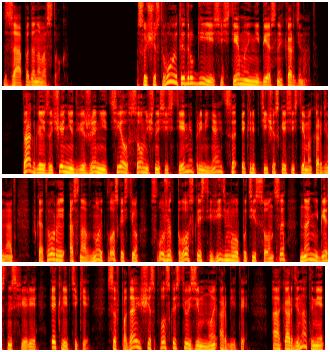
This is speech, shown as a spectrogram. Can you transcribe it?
запада на восток. Существуют и другие системы небесных координат. Так, для изучения движений тел в Солнечной системе применяется эклиптическая система координат, в которой основной плоскостью служит плоскость видимого пути Солнца на небесной сфере, эклиптики, совпадающие с плоскостью земной орбиты, а координатами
